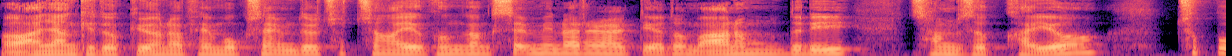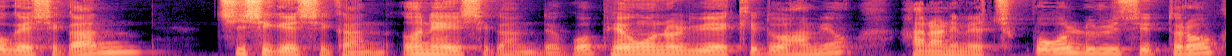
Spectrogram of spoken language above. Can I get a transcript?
어, 안양 기독교 연합회 목사님들 초청하여 건강 세미나를 할 때에도 많은 분들이 참석하여 축복의 시간 지식의 시간, 은혜의 시간 되고 병원을 위해 기도하며 하나님의 축복을 누릴 수 있도록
